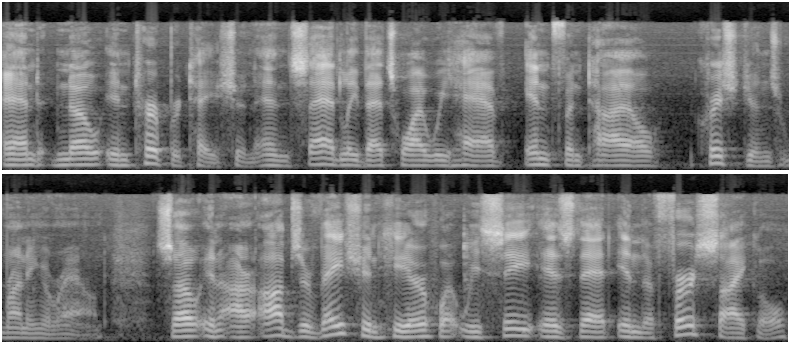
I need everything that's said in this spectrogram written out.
and no interpretation. And sadly, that's why we have infantile Christians running around. So, in our observation here, what we see is that in the first cycle,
